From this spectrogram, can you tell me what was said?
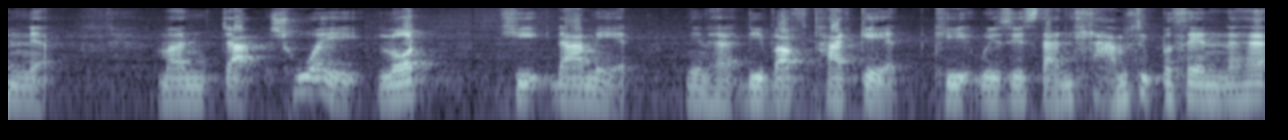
นเนี่ย มันจะช่วยลดคีดาเมจนี่นะฮะ debuff target คี resistance 30%นะฮะ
